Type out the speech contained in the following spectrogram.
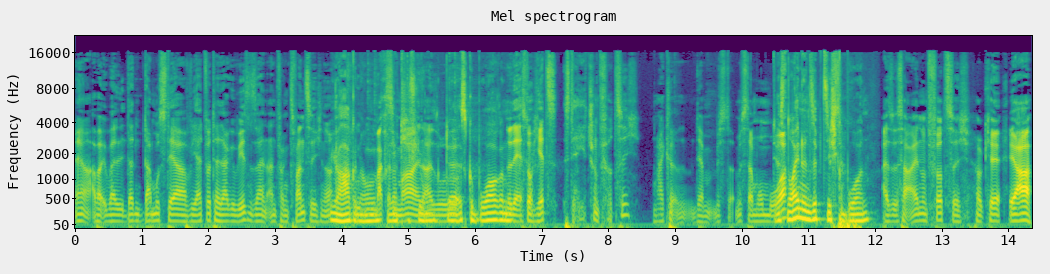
Ja, aber über, dann, da muss der, wie alt wird er da gewesen sein? Anfang 20, ne? Ja, genau. Maximal. Also, der ist geboren. Der ist doch jetzt, ist der jetzt schon 40? Michael, der Mr. Mr. Momoa. Der ist 79 geboren. Also ist er 41. Okay. Ja,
